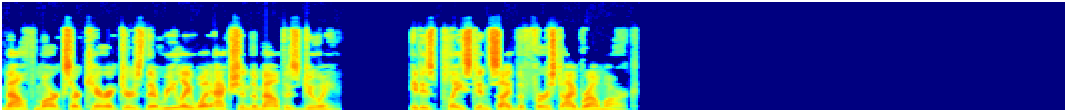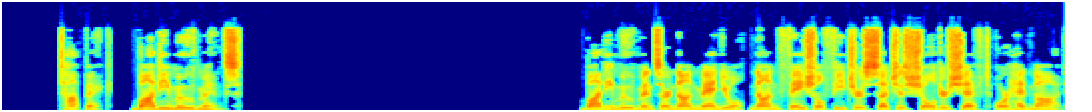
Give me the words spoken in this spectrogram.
Mouth marks are characters that relay what action the mouth is doing. It is placed inside the first eyebrow mark. Body movements Body movements are non-manual, non-facial features such as shoulder shift or head nod.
